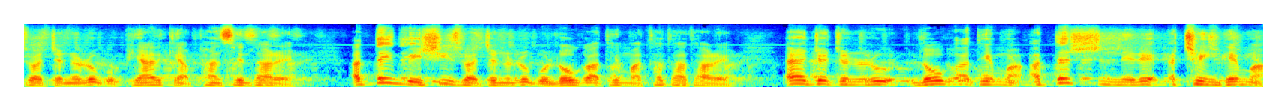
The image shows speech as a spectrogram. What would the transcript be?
ဆိုတာကျွန်တော်တို့ကိုဘုရားသခင်ဖန်ဆင်းထားတယ် အတိတ်ပဲရှိဆိုတာကျွန်တော်တို့ကိုလောကထဲမှာထပ်ထပ်ထားတယ်အဲဒါကြောင့်ကျွန်တော်တို့လောကထဲမှာအသက်ရှင်နေတဲ့အချိန်ထဲမှာ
